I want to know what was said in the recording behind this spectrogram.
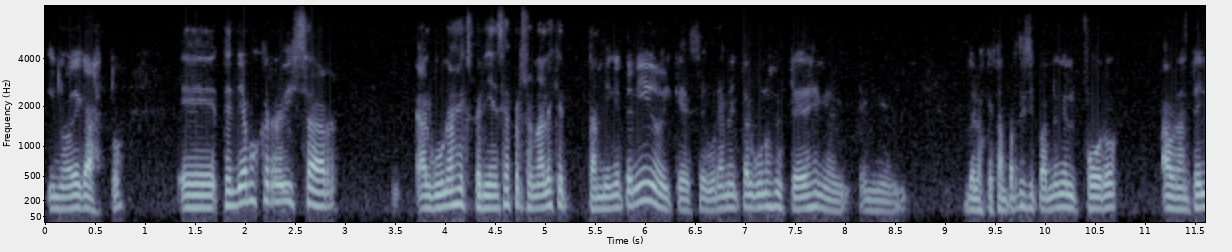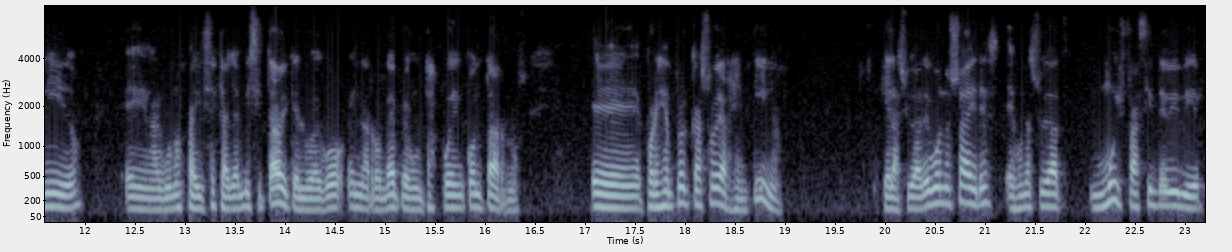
y no de gasto, eh, tendríamos que revisar algunas experiencias personales que también he tenido y que seguramente algunos de ustedes en el, de los que están participando en el foro habrán tenido en algunos países que hayan visitado y que luego en la ronda de preguntas pueden contarnos. Eh, por ejemplo, el caso de Argentina, que la ciudad de Buenos Aires es una ciudad muy fácil de vivir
